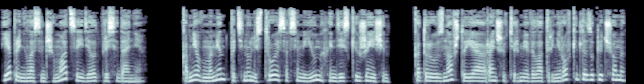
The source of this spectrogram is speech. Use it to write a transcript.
я принялась отжиматься и делать приседания. Ко мне в момент потянулись трое совсем юных индейских женщин, которые, узнав, что я раньше в тюрьме вела тренировки для заключенных,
